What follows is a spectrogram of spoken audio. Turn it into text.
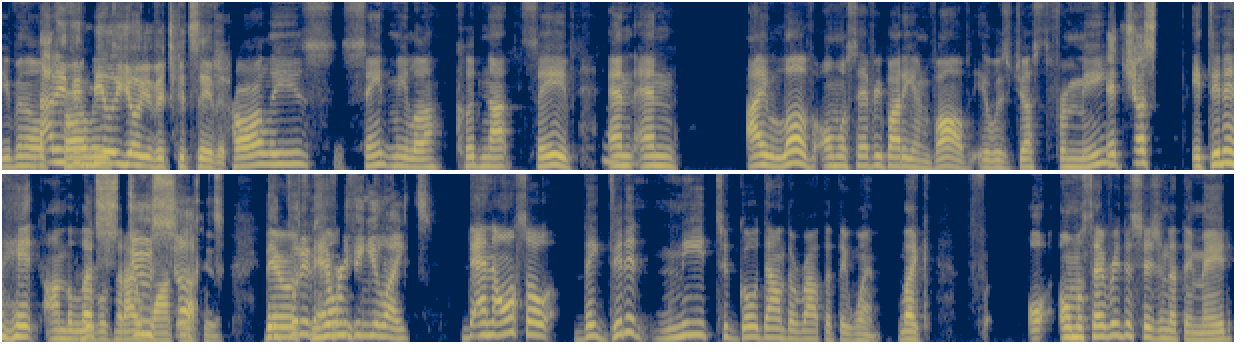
even though not even Charlie's- Milla Jovovich could save it. Charlie's Saint Milla could not save, mm. and and I love almost everybody involved. It was just for me, it, just It didn't hit on the levels that I wanted sucked. to. they There put in no- everything you liked. and also they didn't need to go down the route that they went. Like f- almost every decision that they made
